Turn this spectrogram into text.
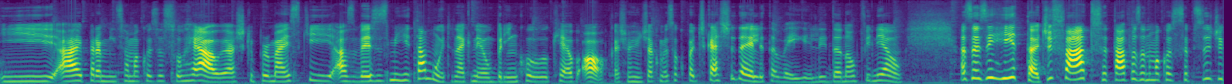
E, ai, para mim isso é uma coisa surreal. Eu acho que por mais que às vezes me irrita muito, né? Que nem o brinco que é. Ó, o cachorrinho já começou com o podcast dele também, ele dando a opinião. Às vezes irrita, de fato, você tá fazendo uma coisa que você precisa de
